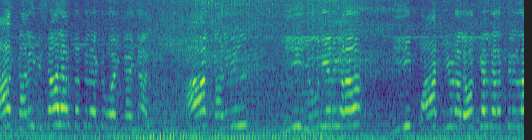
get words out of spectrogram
ആ കളി വിശാലാർത്ഥത്തിലേക്ക് പോയി കഴിഞ്ഞാൽ ആ കളിയിൽ ഈ യൂണിയനുകളോ ഈ പാർട്ടിയുടെ ലോക്കൽ തലത്തിലുള്ള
